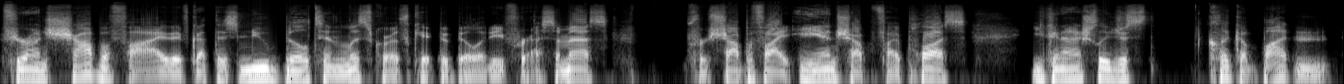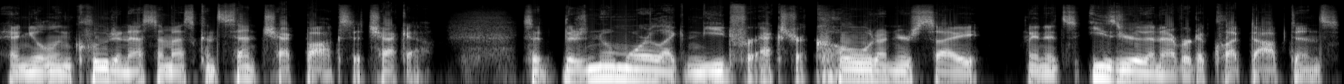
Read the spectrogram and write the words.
If you're on Shopify, they've got this new built in list growth capability for SMS. For Shopify and Shopify Plus, you can actually just click a button and you'll include an SMS consent checkbox at checkout. So there's no more like need for extra code on your site And it's easier than ever to collect opt ins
